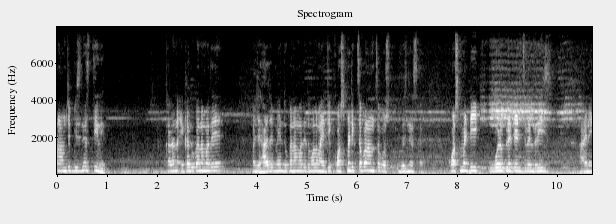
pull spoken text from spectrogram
पण आमचे बिझनेस तीन आहेत. कारण एका दुकानामध्ये म्हणजे हा जे मेन दुकानामध्ये तुम्हाला माहिती आहे कॉस्मेटिकचा पण आमचा बिझनेस आहे. कॉस्मेटिक गोल्ड प्लेटेड ज्वेलरीज आणि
